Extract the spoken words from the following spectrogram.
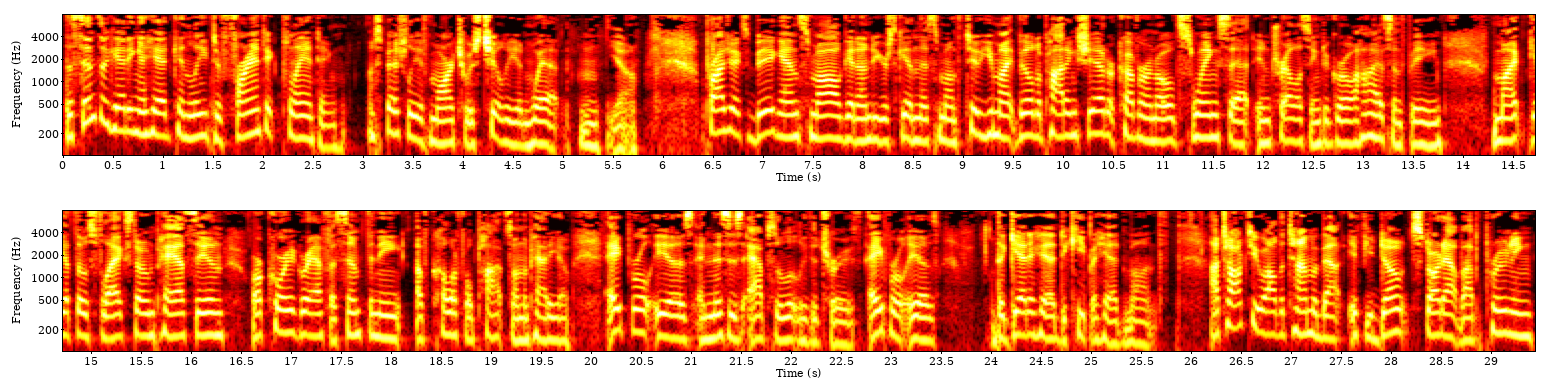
The sense of getting ahead can lead to frantic planting especially if March was chilly and wet. Mm, yeah. Projects big and small get under your skin this month too. You might build a potting shed or cover an old swing set in trellising to grow a hyacinth bean. Might get those flagstone paths in or choreograph a symphony of colorful pots on the patio. April is, and this is absolutely the truth, April is the get ahead to keep ahead month. I talk to you all the time about if you don't start out by pruning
